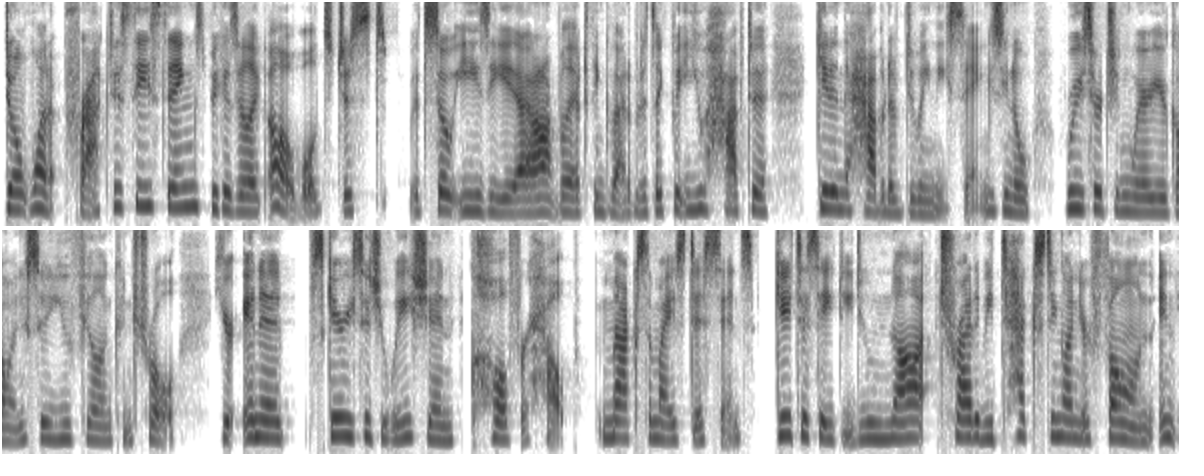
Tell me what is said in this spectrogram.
don't want to practice these things because they're like, oh, well, it's just, it's so easy. I don't really have to think about it. But it's like, but you have to get in the habit of doing these things, you know, researching where you're going so you feel in control. You're in a scary situation, call for help, maximize distance, get to safety. Do not try to be texting on your phone. And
